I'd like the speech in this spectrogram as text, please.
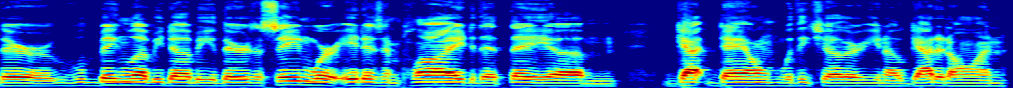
they're being lovey dovey. There's a scene where it is implied that they um, got down with each other. You know, got it on.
